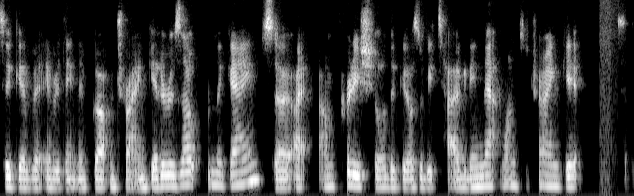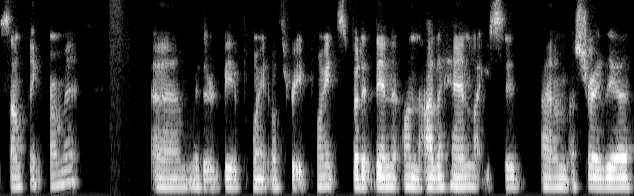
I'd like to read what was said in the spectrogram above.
to give it everything they've got and try and get a result from the game. So I, am pretty sure the girls will be targeting that one to try and get something from it, um, whether it be a point or three points. But then on the other hand, like you said, um, Australia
